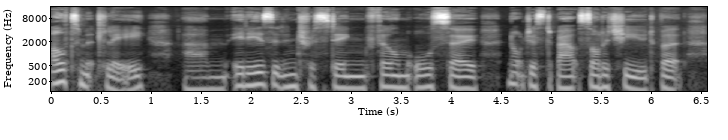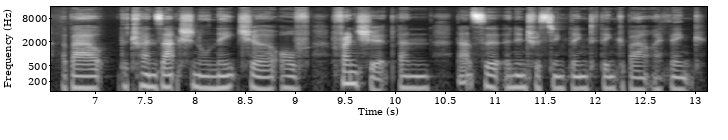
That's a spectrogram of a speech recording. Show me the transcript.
Ultimately, um, it is an interesting film, also, not just about solitude, but about the transactional nature of friendship. And that's a, an interesting thing to think about, I think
